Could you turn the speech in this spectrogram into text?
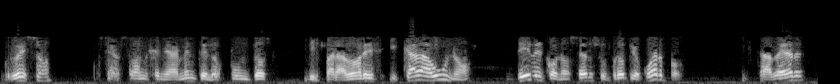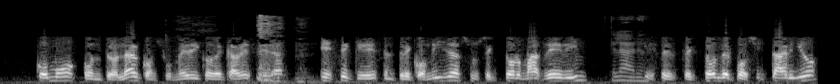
grueso, o sea, son generalmente los puntos disparadores y cada uno debe conocer su propio cuerpo y saber cómo controlar con su médico de cabecera ese que es, entre comillas, su sector más débil, que es el sector depositario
